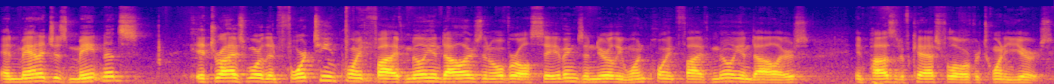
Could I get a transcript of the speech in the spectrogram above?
and manages maintenance it drives more than $14.5 million in overall savings and nearly $1.5 million in positive cash flow over 20 years.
